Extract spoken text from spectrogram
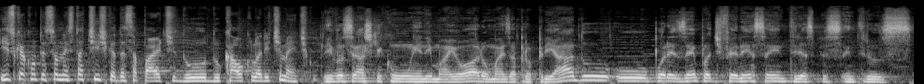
Isso que aconteceu na estatística dessa parte do, do cálculo aritmético. E você acha que com um N maior ou mais apropriado, o, por exemplo, a diferença entre, as, entre os,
